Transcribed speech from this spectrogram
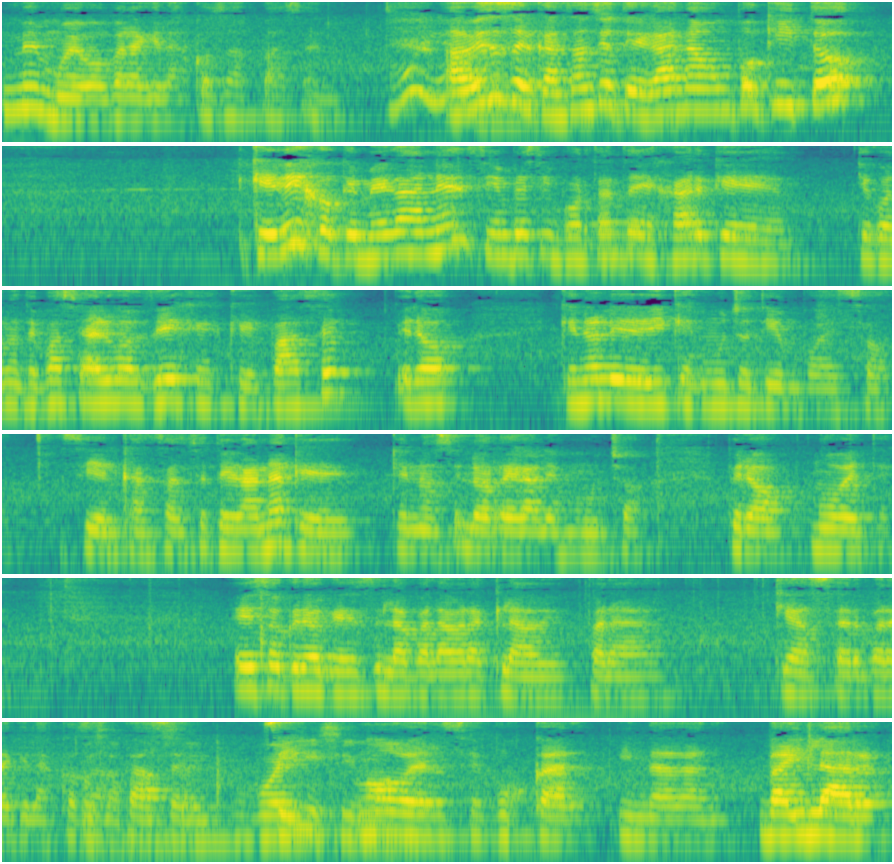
Me muevo para que las cosas pasen. A veces el cansancio te gana un poquito, que dejo que me gane, siempre es importante dejar que, que cuando te pase algo dejes que pase, pero que no le dediques mucho tiempo a eso. Si el cansancio te gana, que, que no se lo regales mucho, pero móvete. Eso creo que es la palabra clave para qué hacer para que las cosas, Cosas pasen. pasen. Sí, Buenísimo. moverse, buscar, indagar, bailar,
